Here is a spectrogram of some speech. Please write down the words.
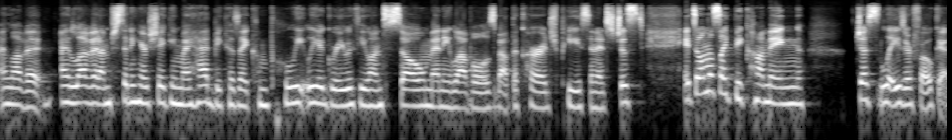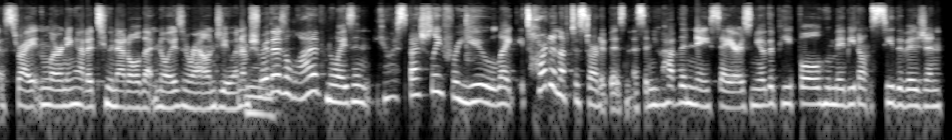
I love it. I love it. I'm sitting here shaking my head because I completely agree with you on so many levels about the courage piece. And it's just, it's almost like becoming just laser focused, right? And learning how to tune out all that noise around you. And I'm sure mm. there's a lot of noise, and you know, especially for you, like it's hard enough to start a business, and you have the naysayers, and you have the people who maybe don't see the vision.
